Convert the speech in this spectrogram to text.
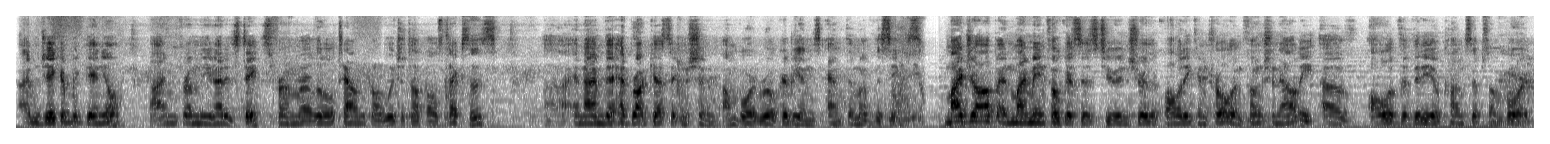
I'm Jacob McDaniel. I'm from the United States, from a little town called Wichita Falls, Texas. Uh, and I'm the head broadcast technician on board Royal Caribbean's Anthem of the Seas. My job and my main focus is to ensure the quality control and functionality of all of the video concepts on board,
